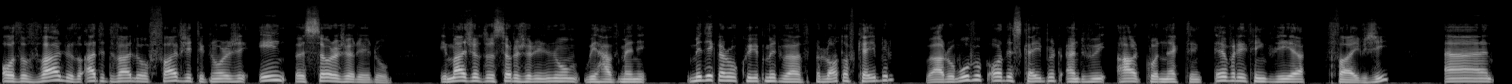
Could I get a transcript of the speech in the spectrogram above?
or the value, the added value of 5G technology in a surgery room. Imagine the surgery room, we have many medical equipment, we have a lot of cable, we are removing all this cable and we are connecting everything via 5G. And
